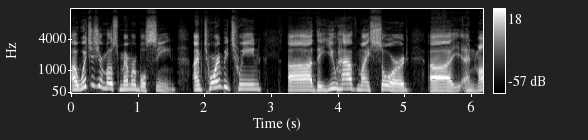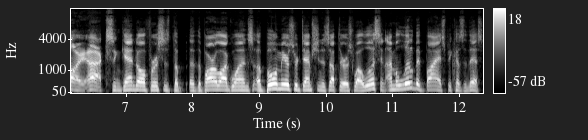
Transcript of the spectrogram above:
Uh, which is your most memorable scene? I'm torn between uh, the "You Have My Sword" uh, and my axe, and Gandalf versus the uh, the Balrog ones. Uh, Redemption is up there as well. Listen, I'm a little bit biased because of this.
